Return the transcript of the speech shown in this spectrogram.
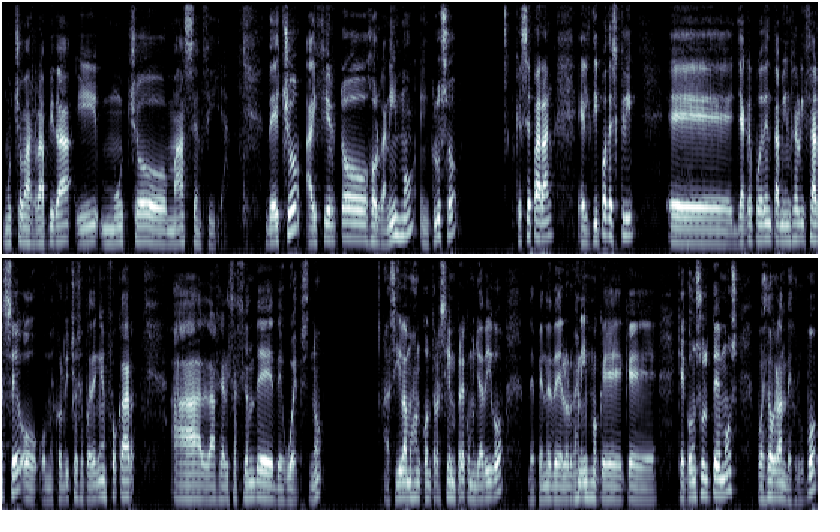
mucho más rápida y mucho más sencilla. De hecho, hay ciertos organismos, incluso, que separan el tipo de script eh, ya que pueden también realizarse, o, mejor dicho, se pueden enfocar a la realización de, de webs, ¿no? Así vamos a encontrar siempre, como ya digo, depende del organismo que, consultemos, pues dos grandes grupos.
